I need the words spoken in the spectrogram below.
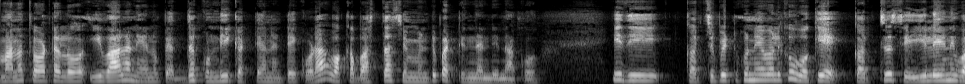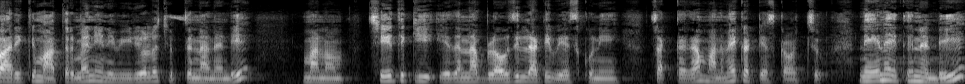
మన తోటలో ఇవాళ నేను పెద్ద కుండీ కట్టానంటే కూడా ఒక బస్తా సిమెంట్ పట్టిందండి నాకు. ఇది ఖర్చు పెట్టుకునే వాళ్ళకి ఓకే ఖర్చు చేయలేని వారికి మాత్రమే నేను ఈ వీడియోలో చెప్తున్నానండి. మనం చేతికి ఏదన్నా బ్లౌజులు లాంటివి వేసుకుని చక్కగా మనమే కట్టేసుకోవచ్చు. నేనైతేనండి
